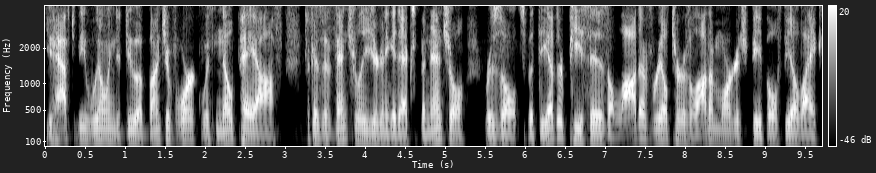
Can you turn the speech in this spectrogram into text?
You have to be willing to do a bunch of work with no payoff because eventually you're going to get exponential results. But the other piece is a lot of realtors, a lot of mortgage people feel like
